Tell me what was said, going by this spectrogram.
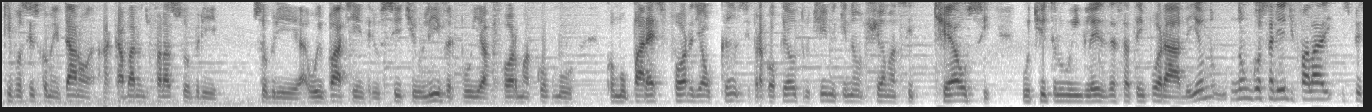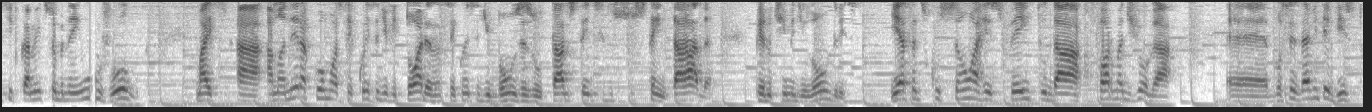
que vocês comentaram, acabaram de falar sobre, sobre o empate entre o City e o Liverpool e a forma como como parece fora de alcance para qualquer outro time que não chama-se Chelsea, o título inglês dessa temporada. E eu não, não, gostaria de falar especificamente sobre nenhum jogo, mas a, a, maneira como a sequência de vitórias, a sequência de bons resultados tem sido sustentada pelo time de Londres e essa discussão a respeito da forma de jogar. É, vocês devem ter visto,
